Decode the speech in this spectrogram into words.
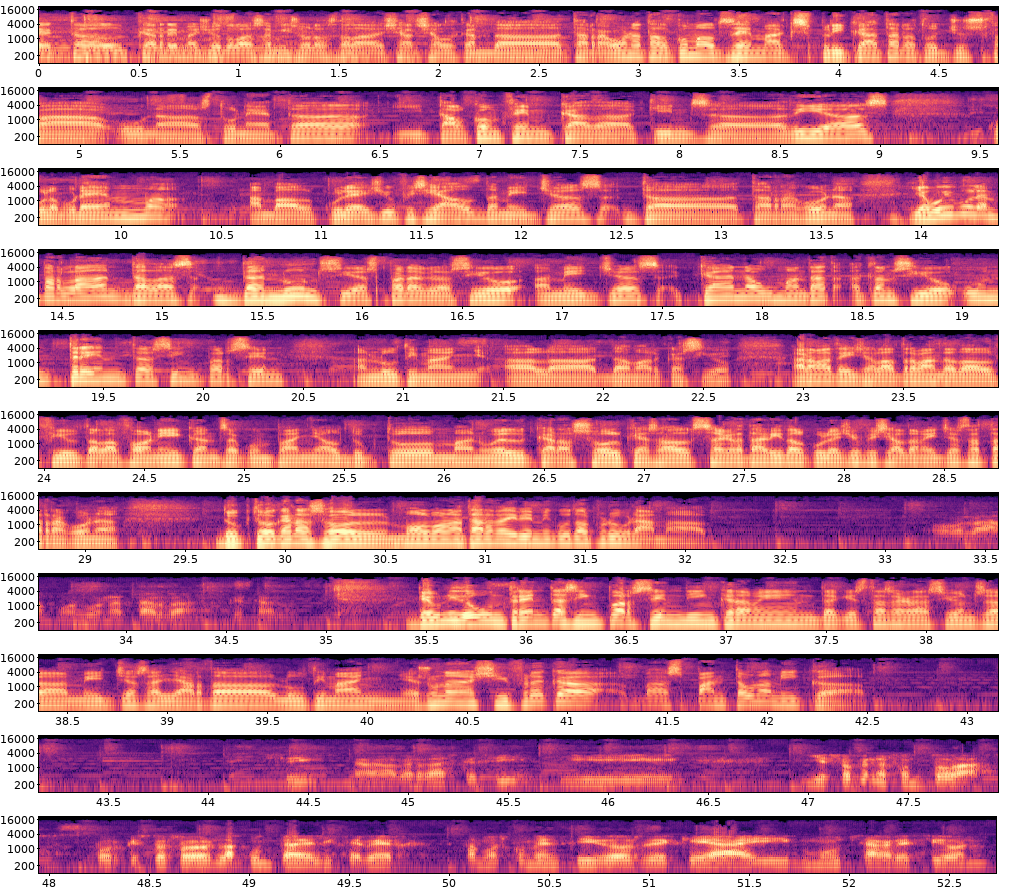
Directe al carrer major de les emissores de la xarxa al Camp de Tarragona, tal com els hem explicat, ara tot just fa una estoneta, i tal com fem cada 15 dies, col·laborem amb el Col·legi Oficial de Metges de Tarragona. I avui volem parlar de les denúncies per agressió a metges que han augmentat, atenció, un 35% en l'últim any a la demarcació. Ara mateix, a l'altra banda del fil telefònic, ens acompanya el doctor Manuel Carasol, que és el secretari del Col·legi Oficial de Metges de Tarragona. Doctor Carasol, molt bona tarda i benvingut al programa. Hola, molt bona tarda. Què tal? Déu nhi un 35% d'increment d'aquestes agressions a metges al llarg de l'últim any. És una xifra que espanta una mica. Sí, la verdad es que sí. Y, y eso que no son todas, porque esto solo es la punta del iceberg. Estamos convencidos de que hay mucha agresión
